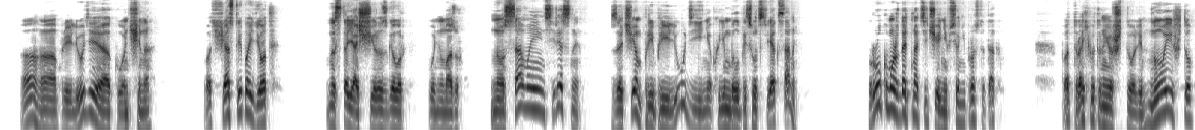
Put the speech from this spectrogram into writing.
— Ага, прелюдия окончена. Вот сейчас-то и пойдет настоящий разговор, — понял Мазур. Но самое интересное, зачем при прелюдии необходимо было присутствие Оксаны? Руку может дать на отсечение, все не просто так. — Потрахивает у нее, что ли? Ну и что?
